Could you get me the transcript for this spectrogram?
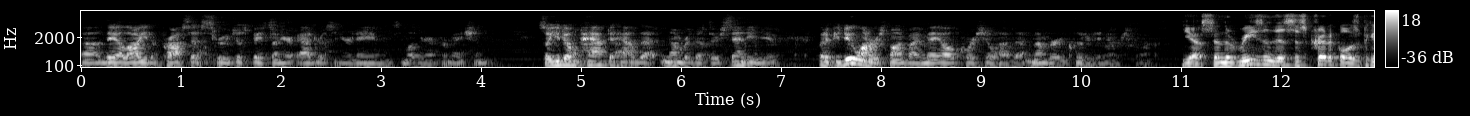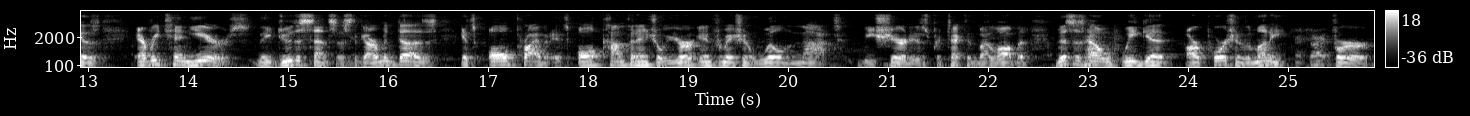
uh, they allow you to process through just based on your address and your name and some other information. So you don't have to have that number that they're sending you. But if you do want to respond by mail, of course, you'll have that number included in your response. Yes, and the reason this is critical is because every 10 years they do the census, the government does, it's all private, it's all confidential. Your information will not be shared, it is protected by law. But this is how we get our portion of the money right. for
